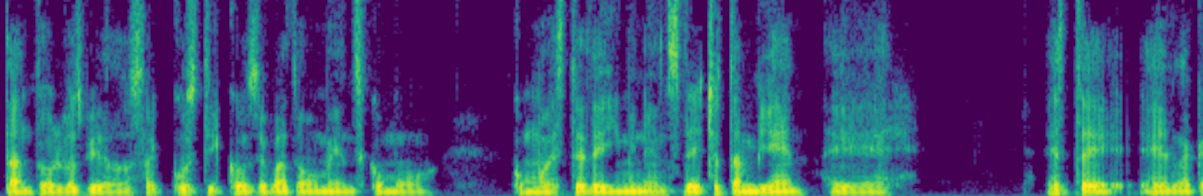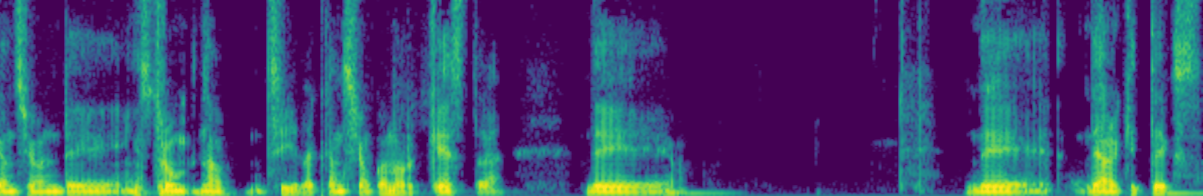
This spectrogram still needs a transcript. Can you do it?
tanto los videos acústicos de Bad Omens como, como este de Imminence. De hecho, también eh, este, la canción de instrumento, no, sí, la canción con orquesta de, de, de Architects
